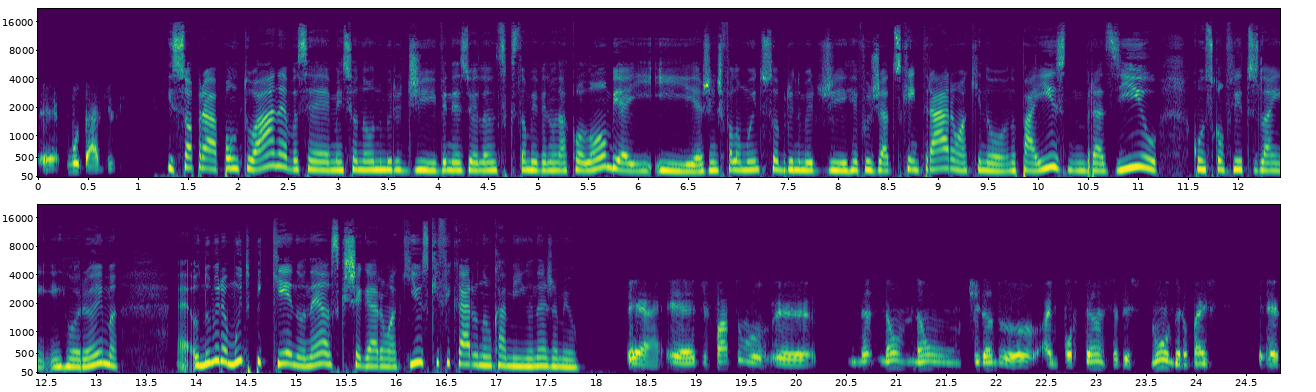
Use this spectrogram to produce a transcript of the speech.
é, mudar de vida. E só para pontuar, né, você mencionou o número de venezuelanos que estão vivendo na Colômbia e, e, a gente falou muito sobre o número de refugiados que entraram aqui no, no país, no Brasil, com os conflitos lá em, em Roraima. É, o número é muito pequeno, né, os que chegaram aqui e os que ficaram no caminho, né, Jamil? É, é de fato, é, não, não tirando a importância desse número, mas é,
